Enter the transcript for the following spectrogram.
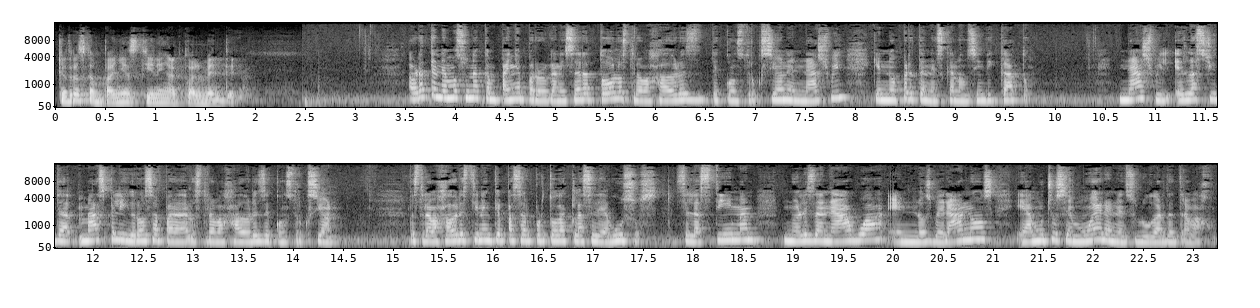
¿Qué otras campañas tienen actualmente? Ahora tenemos una campaña para organizar a todos los trabajadores de construcción en Nashville que no pertenezcan a un sindicato. Nashville es la ciudad más peligrosa para los trabajadores de construcción. Los trabajadores tienen que pasar por toda clase de abusos. Se lastiman, no les dan agua en los veranos y a muchos se mueren en su lugar de trabajo.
